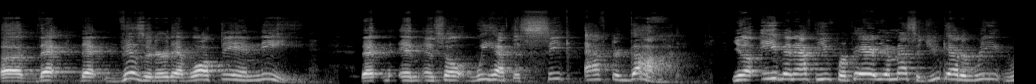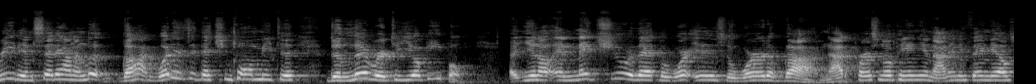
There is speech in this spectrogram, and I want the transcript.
uh, that that visitor that walked in need? That and, and so we have to seek after God. You know, even after you've prepared your message, you got to read, read it and sit down and look, God, what is it that you want me to deliver to your people? Uh, you know, and make sure that the word is the word of God, not a personal opinion, not anything else,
